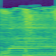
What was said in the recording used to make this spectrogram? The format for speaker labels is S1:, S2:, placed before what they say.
S1: love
